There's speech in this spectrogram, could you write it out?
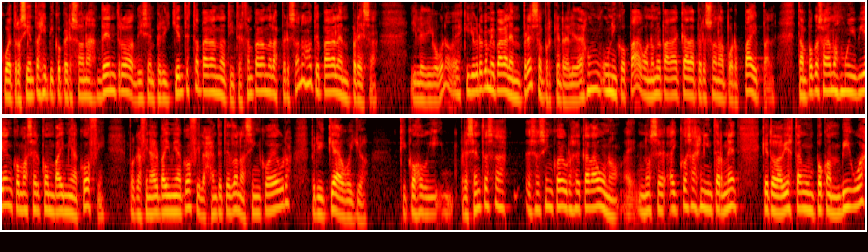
400 y pico personas dentro, dicen, pero ¿y quién te está pagando a ti? ¿Te están pagando las personas o te paga la empresa? Y le digo, bueno, es que yo creo que me paga la empresa, porque en realidad es un único pago, no me paga cada persona por PayPal. Tampoco sabemos muy bien cómo hacer con Buy Me a Coffee, porque al final Buy Me a Coffee la gente te dona 5 euros, pero ¿y qué hago yo? Que cojo y presento esas esos 5 euros de cada uno. Eh, no sé, hay cosas en Internet que todavía están un poco ambiguas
